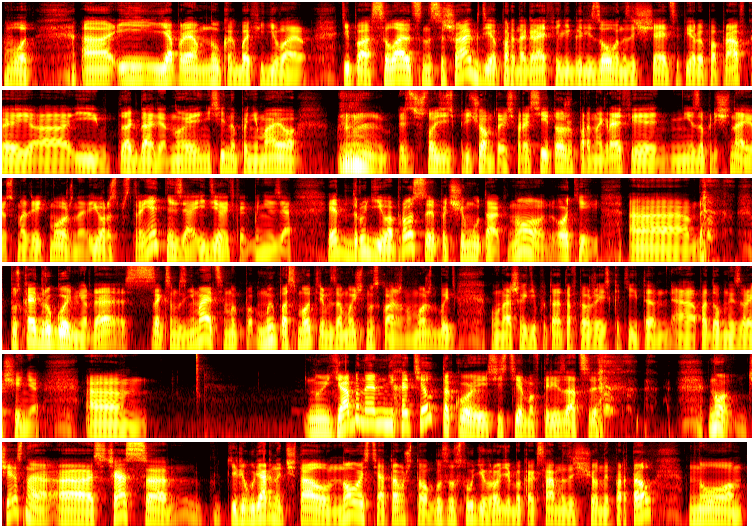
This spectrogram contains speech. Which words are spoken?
Вот. А, и я прям, ну, как бы офигеваю. Типа, ссылаются на США, где порнография легализована, защищается первой поправкой а, и так далее. Но я не сильно понимаю, что здесь при чем? То есть в России тоже порнография не запрещена, ее смотреть можно. Ее распространять нельзя и делать как бы нельзя. Это другие вопросы, почему так. Но окей. А, пускай другой мир, да, с сексом занимается, мы, мы посмотрим в замочную скважину. Может быть, у наших депутатов тоже есть какие-то а, подобные извращения. А, ну, я бы, наверное, не хотел такой системы авторизации. Ну, честно, а, сейчас а, регулярно читал новости о том, что госуслуги вроде бы как самый защищенный портал, но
